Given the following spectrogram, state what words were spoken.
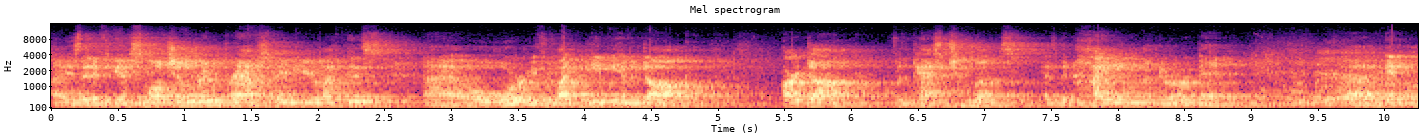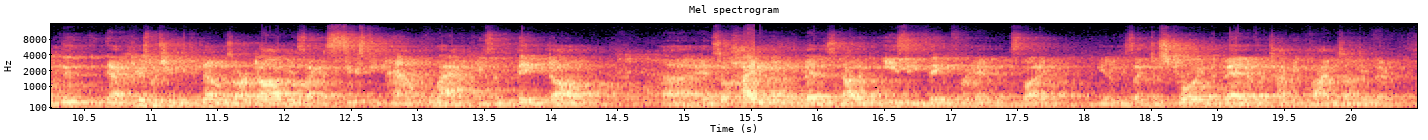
uh, is that if you have small children, perhaps maybe you're like this, uh, or, if you're like me, we have a dog. Our dog, for the past two months, has been hiding under our bed. Uh, and th- now here's what you need to know is our dog is like a 60 pound lab. He's a big dog. Uh, and so hiding under the bed is not an easy thing for him. It's like, you know, he's like destroying the bed every time he climbs under there.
